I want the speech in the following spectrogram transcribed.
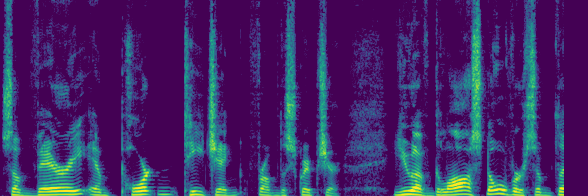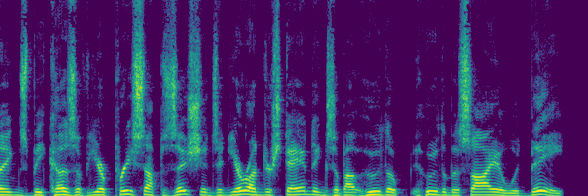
some very important teaching from the scripture you have glossed over some things because of your presuppositions and your understandings about who the who the Messiah would be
